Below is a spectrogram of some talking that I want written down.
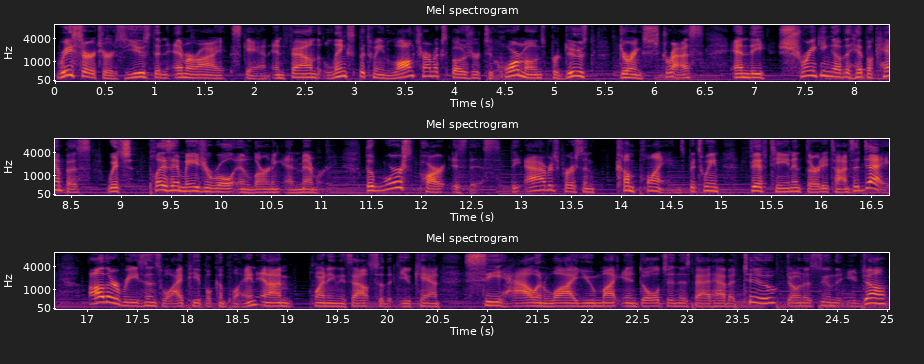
Researchers used an MRI scan and found links between long term exposure to hormones produced during stress and the shrinking of the hippocampus, which plays a major role in learning and memory. The worst part is this the average person complains between 15 and 30 times a day. Other reasons why people complain, and I'm pointing this out so that you can see how and why you might indulge in this bad habit too, don't assume that you don't.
